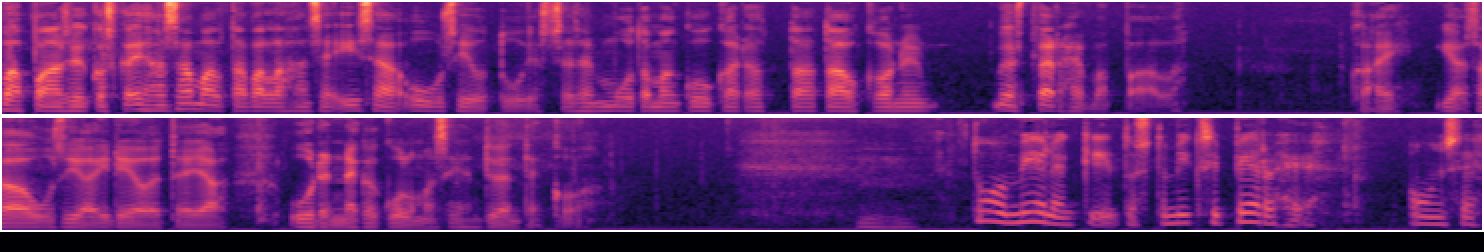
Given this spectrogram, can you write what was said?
vapaan syy, koska ihan samalla tavallahan se isä uusiutuu, jos se sen muutaman kuukauden ottaa taukoon, niin myös perhevapaalla kai, ja saa uusia ideoita ja uuden näkökulman siihen työntekoon. Mm-hmm. Tuo on mielenkiintoista. Miksi perhe on se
